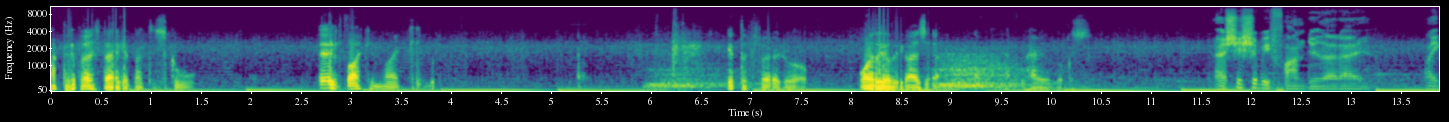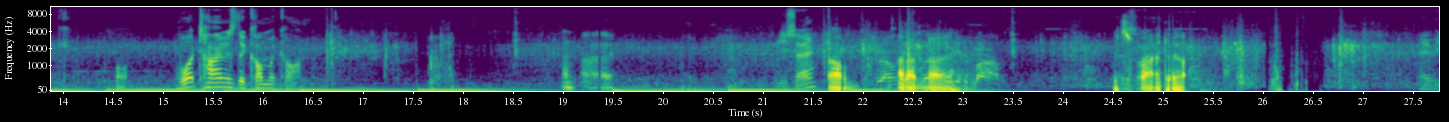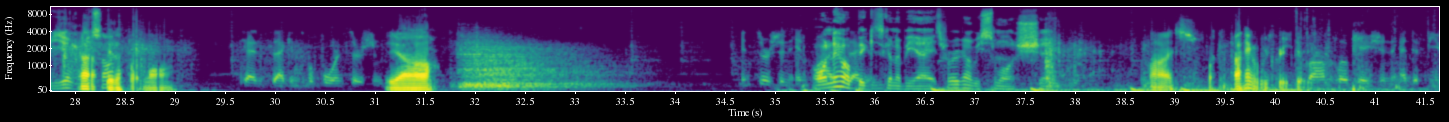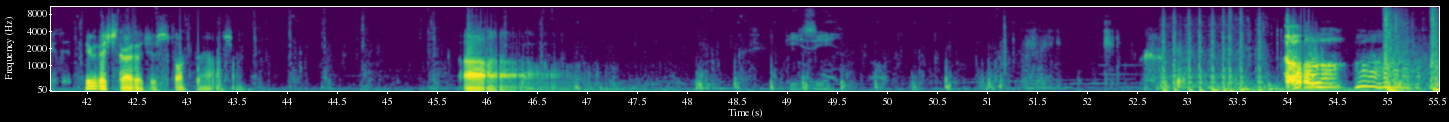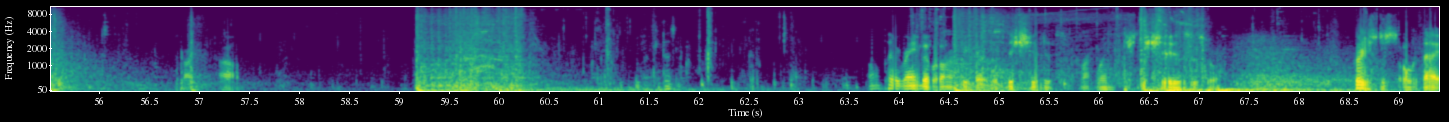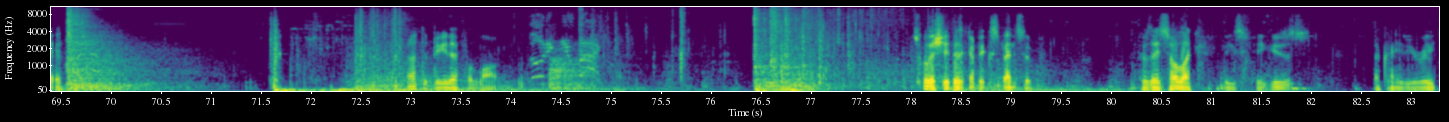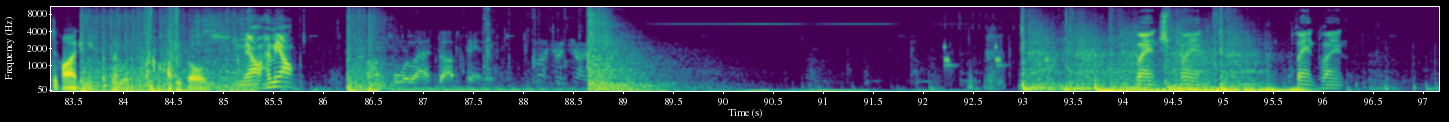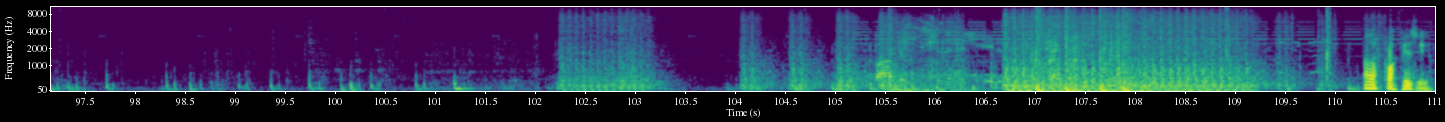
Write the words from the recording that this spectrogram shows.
Like the first day I get back to school. if I can like get the photo of one of the other guys yeah, like how he looks. Actually, should be fun to do that, eh? Like, Oh. what time is the Comic Con? And I Did you say? um I don't know. located a let's find out. Maybe you'll Can't voice seconds before insertion. Yeah. Insertion in I wonder five how big it's gonna be, eh? It's probably gonna be small as shit. Nice. Fucking, I think it would be pretty good. bomb's location and defuse it. Maybe they just go there just fuck around or something. Uh Easy. Sorry. Oh. It doesn't. I don't play Rainbow, but I want to figure out what this shit is. Like when this shit is as well. Pretty sure it's just all day. I don't have to be there for long. So the shit is gonna be expensive. Because they sell like these figures that can either be really tiny, that were like a hundred dollars. Hear me out, hear me out! On four last stop standing. Plant, plant. Plant, plant. How the fuck is he?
